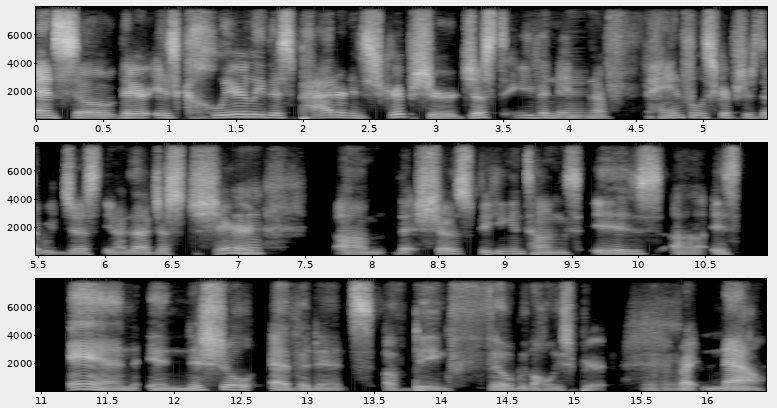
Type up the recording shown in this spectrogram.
And so there is clearly this pattern in scripture, just even in a handful of scriptures that we just, you know, that I just shared, mm-hmm. um, that shows speaking in tongues is uh, is an initial evidence of being filled with the Holy Spirit. Mm-hmm. Right now,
